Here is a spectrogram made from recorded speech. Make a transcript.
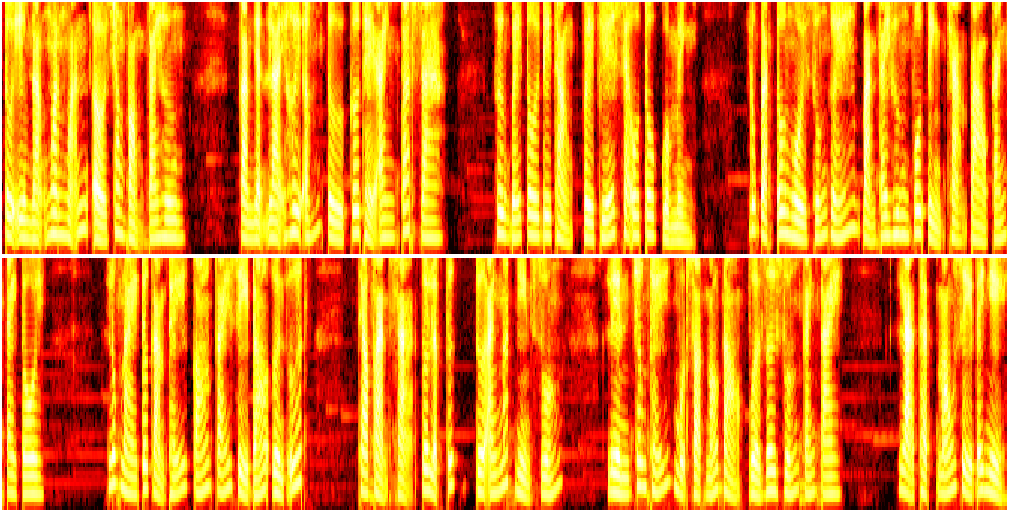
Tôi im lặng ngoan ngoãn ở trong vòng tay Hưng. Cảm nhận lại hơi ấm từ cơ thể anh toát ra. Hưng bế tôi đi thẳng về phía xe ô tô của mình. Lúc đặt tôi ngồi xuống ghế, bàn tay Hưng vô tình chạm vào cánh tay tôi. Lúc này tôi cảm thấy có cái gì đó ươn ướt. Theo phản xạ tôi lập tức đưa ánh mắt nhìn xuống. Liền trông thấy một giọt máu đỏ vừa rơi xuống cánh tay. Lạ thật máu gì đây nhỉ?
